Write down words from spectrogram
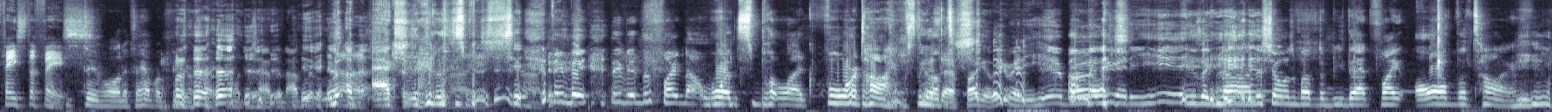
face to face. Dude, well, if they have a bigger fight than what just happened, I'm, I'm Uh, actually gonna Christ. spit shit. They made they made the fight not once but like four times throughout the said, "Fuck it, we ready here, bro. We ready here." He was like, "Nah, this show was about to be that fight all the time,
